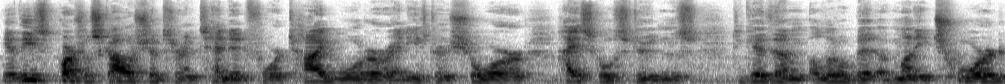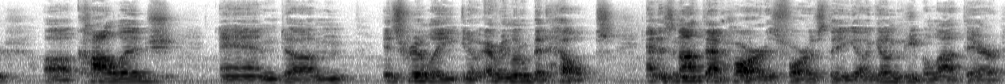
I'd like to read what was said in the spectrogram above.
Yeah, these partial scholarships are intended for Tidewater and Eastern Shore high school students to give them a little bit of money toward uh, college, and um, it's really you know every little bit helps, and it's not that hard as far as the uh, young people out there.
